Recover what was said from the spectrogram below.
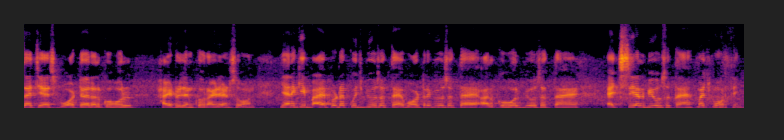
such as water alcohol hydrogen chloride and so on यानी कि बाय प्रोडक्ट कुछ भी हो सकता है वाटर भी हो सकता है अल्कोहल भी हो सकता है एचसीएल भी हो सकता है मच मोर थिंग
